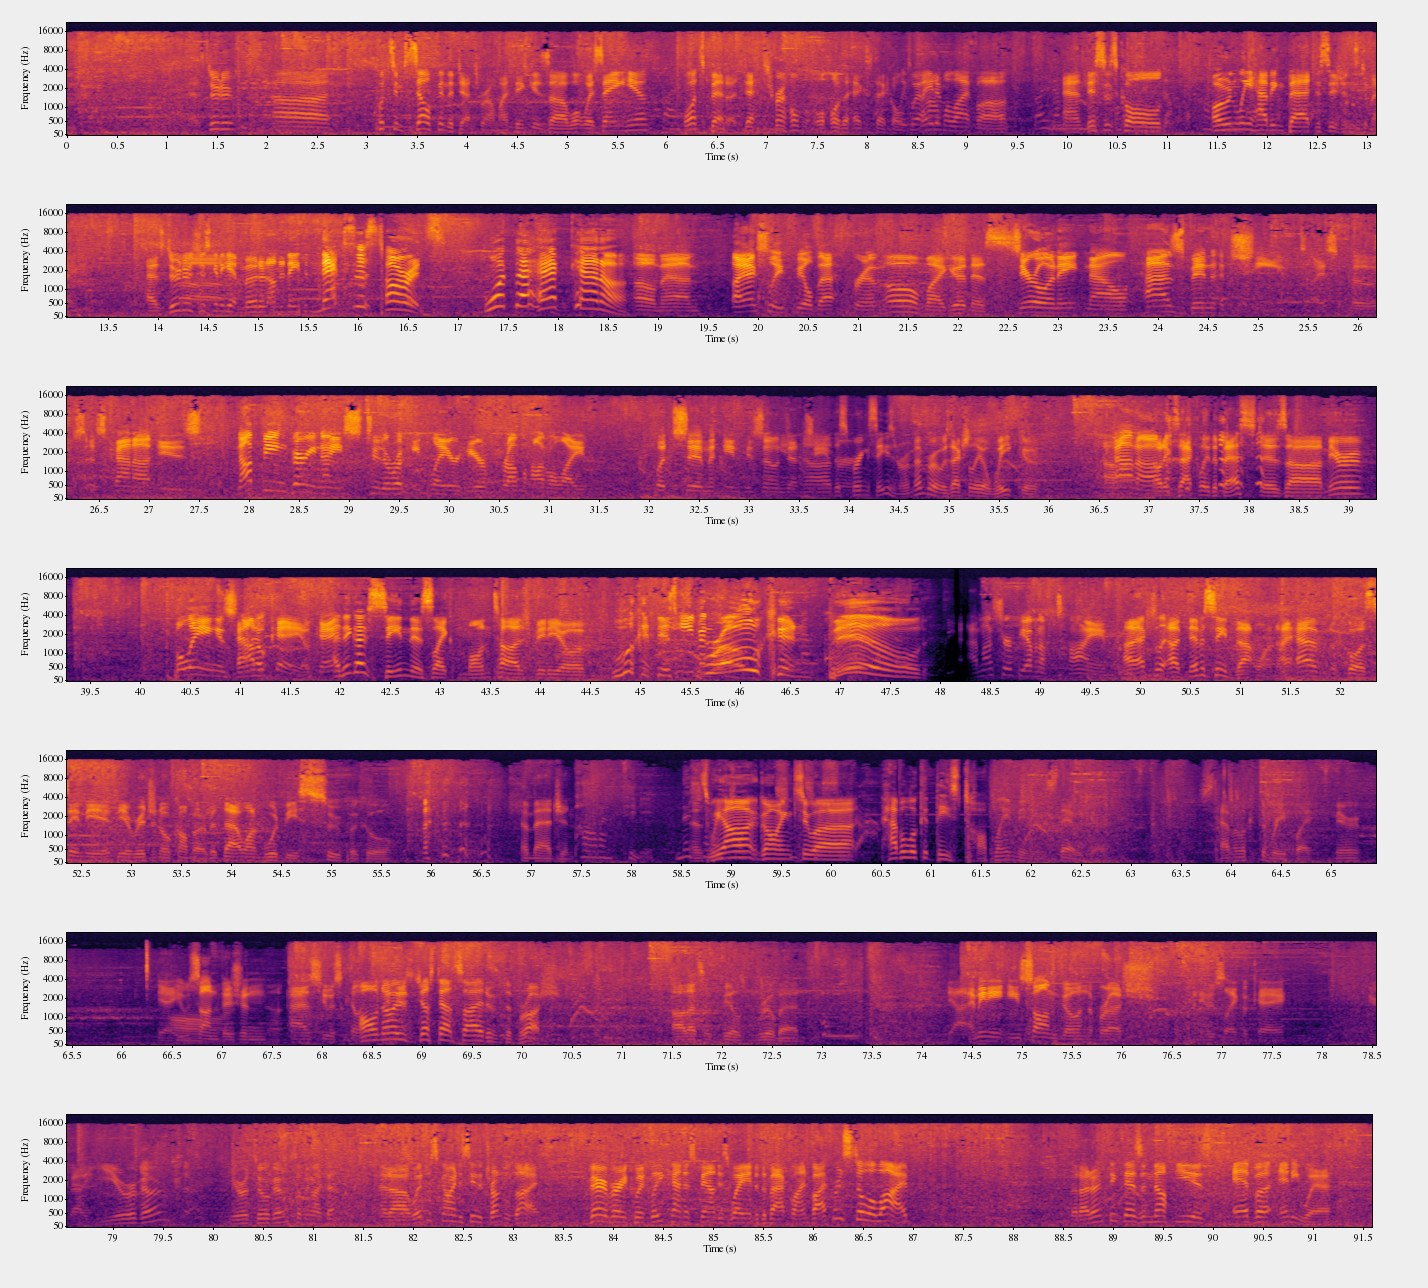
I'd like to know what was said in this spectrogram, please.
As Dudu uh, puts himself in the Death Realm, I think is uh, what we're saying here. What's better, Death Realm or the Hextech Ultimate? Made him a life and this is called only having bad decisions to make. As Dudu's just going to get murdered underneath Nexus turrets! What the heck, Canna? Oh man, I actually feel bad for him. Oh my goodness. Zero and eight now has been achieved, I suppose, as Canna is not being very nice to the rookie player here from Hanwha Life. Puts him in his own death uh, the spring season. Remember, it was actually a week of uh, Kinda. not exactly the best. As uh, Miru, Bullying is not Canna- okay, okay? I think I've seen this like montage video of look at this Even- broken build. I'm not sure if you have enough time. I actually I've never seen that one. I have of course seen the the original combo, but that one would be super cool. Imagine. As we are going to uh, have a look at these top lane minions. There we go. Just have a look at the replay. Mirror. Yeah, he was Oh. on vision as he was killing. Oh no, he's just outside of the brush. Oh, that's what feels real bad. Yeah, I mean, he, he saw him go in the brush, was like, okay. About a year ago? year or two ago, something like that. And uh, we're just going to see the Trundle die. Very, very quickly, has found his way into the back line. Viper is still alive. But I don't think there's enough years ever anywhere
